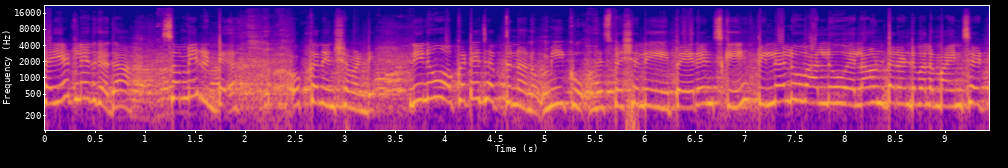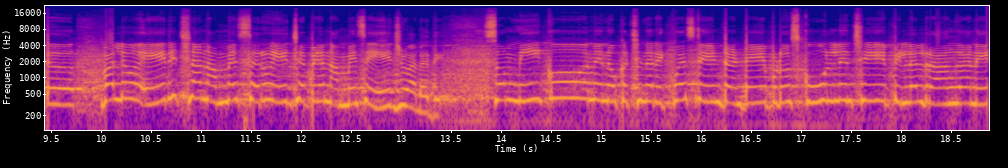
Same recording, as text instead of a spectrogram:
చెయ్యట్లేదు కదా. సో మీరు ఒక్క నిమిషం అండి. నేను ఒకటే చెప్తున్నాను మీకు ఎస్పెషల్లీ పేరెంట్స్కి. పిల్లలు వాళ్ళు ఎలా ఉంటారంటే వాళ్ళ మైండ్ సెట్ వాళ్ళు ఏది ఇచ్చినా నమ్మేస్తారు ఏది చెప్పినా నమ్మేసే ఏజ్ వాళ్ళది. సో మీకు నేను ఒక చిన్న రిక్వెస్ట్ ఏంటంటే ఇప్పుడు స్కూల్ నుంచి పిల్లలు రాగానే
